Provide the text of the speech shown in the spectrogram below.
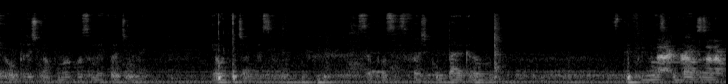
eu presto alguma coisa, mas faz de mim. Eu vou te dizer assim. Essa coisa se faz com o background. Te filmezi cu background.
